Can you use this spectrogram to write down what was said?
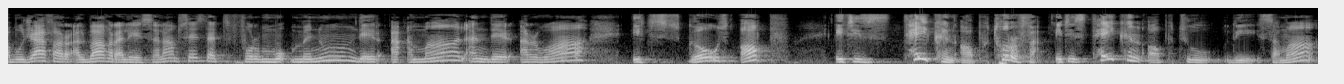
Abu Ja'far al-Baqir alayhi salam says that for mu'minun, their a'mal and their arwah, it goes up, it is taken up, turfa, it is taken up to the sama,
